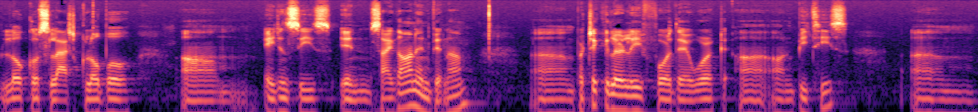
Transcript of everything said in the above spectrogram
local slash global um, agencies in Saigon in Vietnam, um, particularly for their work uh, on Biti's. Um,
